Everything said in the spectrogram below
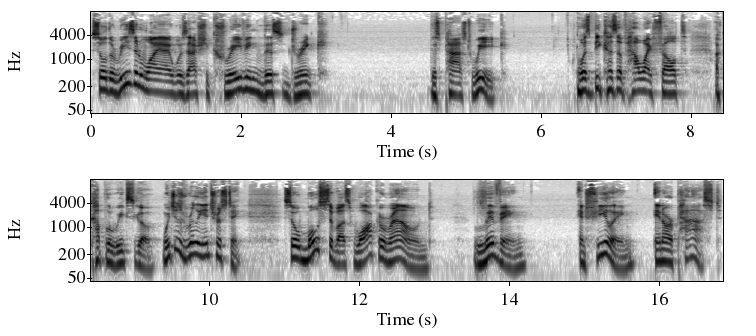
So, the reason why I was actually craving this drink this past week was because of how I felt a couple of weeks ago, which is really interesting. So, most of us walk around living and feeling in our past.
